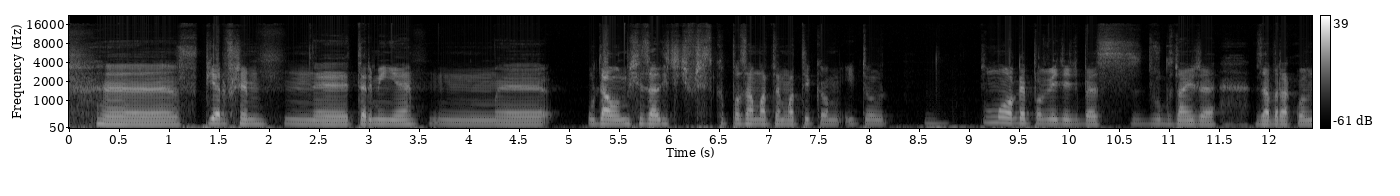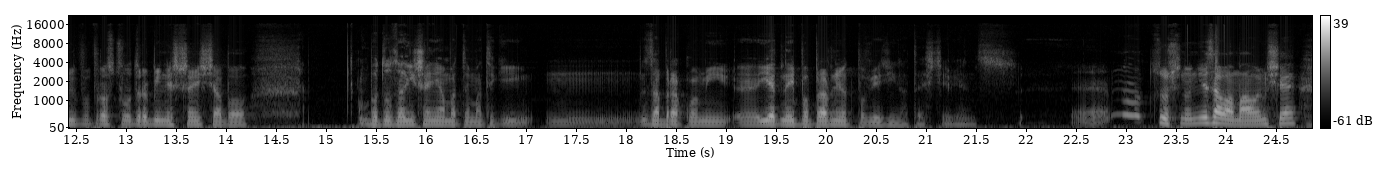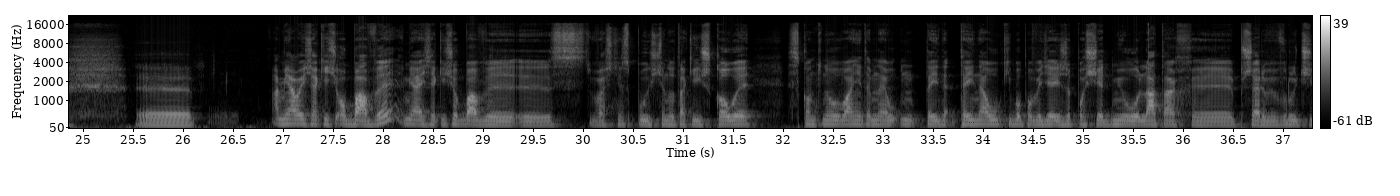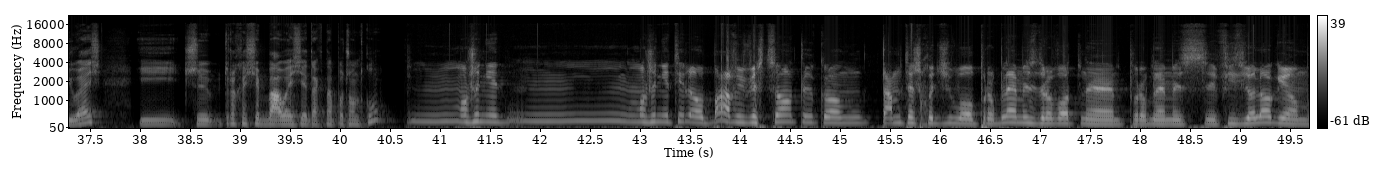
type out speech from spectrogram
w pierwszym mm, terminie mm, udało mi się zaliczyć wszystko poza matematyką i to mogę powiedzieć bez dwóch zdań, że zabrakło mi po prostu odrobiny szczęścia, bo bo do zaliczenia matematyki mm, zabrakło mi e, jednej poprawnej odpowiedzi na teście, więc e, no cóż, no nie załamałem się. E, A miałeś jakieś obawy? Miałeś jakieś obawy z, właśnie z pójściem do takiej szkoły, z kontynuowaniem tej, tej nauki, bo powiedziałeś, że po siedmiu latach przerwy wróciłeś i czy trochę się bałeś jednak na początku? Mm, może nie może nie tyle obawy, wiesz co, tylko tam też chodziło o problemy zdrowotne, problemy z fizjologią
